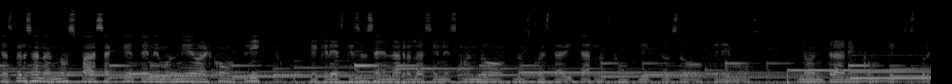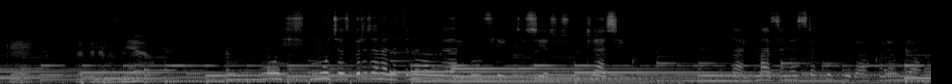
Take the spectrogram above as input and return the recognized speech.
Muchas personas nos pasa que tenemos miedo al conflicto ¿Qué crees que sucede en las relaciones cuando nos cuesta evitar los conflictos o queremos no entrar en conflictos porque le tenemos miedo? Uy, muchas personas le tenemos miedo al conflicto, sí, eso es un clásico, total, más de nuestra cultura colombiana.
